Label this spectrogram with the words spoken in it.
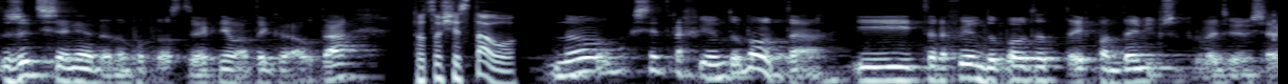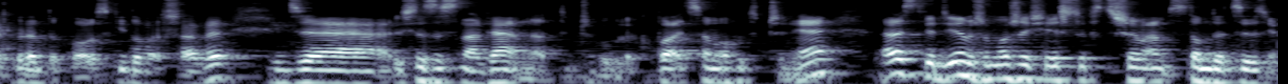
żyć się nie da, no po prostu, jak nie ma tego auta. To co się stało? No właśnie trafiłem do Bolta i trafiłem do Bolta tutaj w pandemii, przeprowadziłem się akurat do Polski, do Warszawy, gdzie się zastanawiałem nad tym, czy w ogóle kupować samochód, czy nie, ale stwierdziłem, że może się jeszcze wstrzymam z tą decyzją.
